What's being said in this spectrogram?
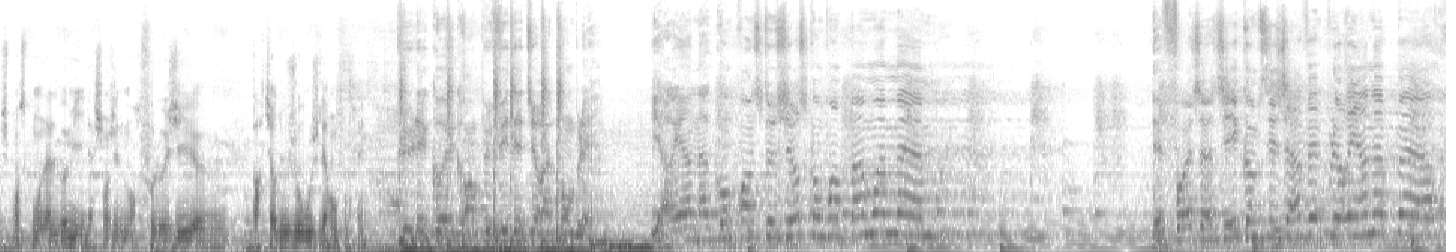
Je pense que mon album il a changé de morphologie euh, à partir du jour où je l'ai rencontré. Plus l'ego est grand, plus vide est dur à combler. Y a rien à comprendre, je te jure, je comprends pas moi-même. Des fois j'agis comme si j'avais plus rien à perdre.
